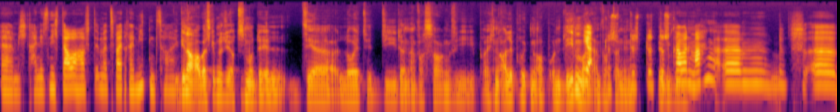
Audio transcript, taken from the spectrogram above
ähm, ich kann jetzt nicht dauerhaft immer zwei, drei Mieten zahlen. Genau, aber es gibt natürlich auch das Modell der Leute, die dann einfach sagen, sie brechen alle Brücken ab und leben halt ja, einfach das, dann in das, das, das kann man machen. Ähm, äh,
